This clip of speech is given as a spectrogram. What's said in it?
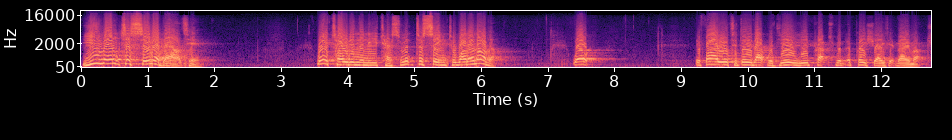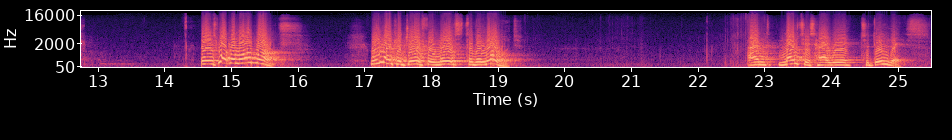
You want to sing about him. We're told in the New Testament to sing to one another. Well, if I were to do that with you, you perhaps wouldn't appreciate it very much. But it's what the Lord wants. We make a joyful noise to the Lord. And notice how we're to do this.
